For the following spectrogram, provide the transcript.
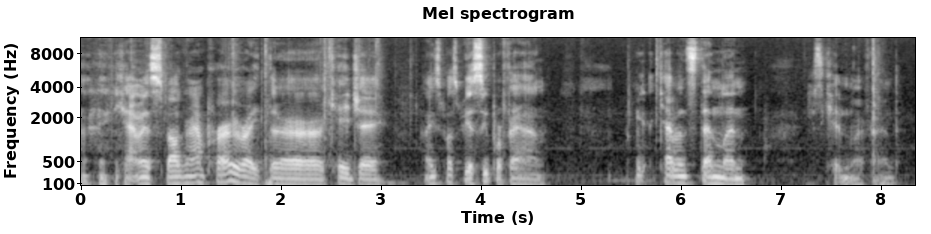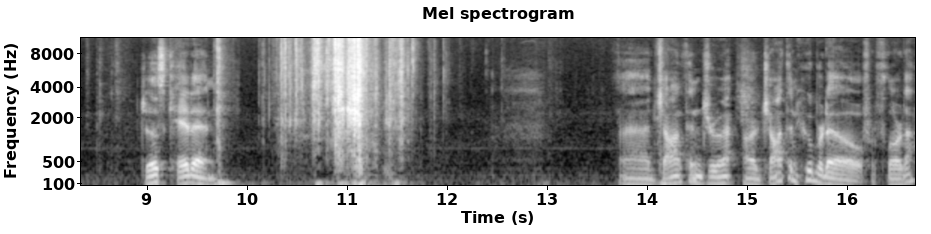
you can't misspell Grande Prairie right there, KJ. I'm supposed to be a super fan. Kevin Stenlund. Just kidding, my friend. Just kidding. Uh, Jonathan Drew or Jonathan Huberdeau for Florida.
